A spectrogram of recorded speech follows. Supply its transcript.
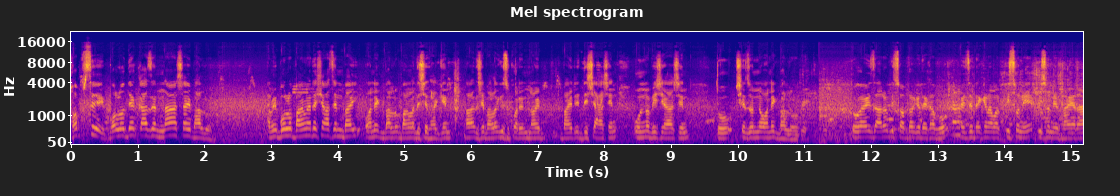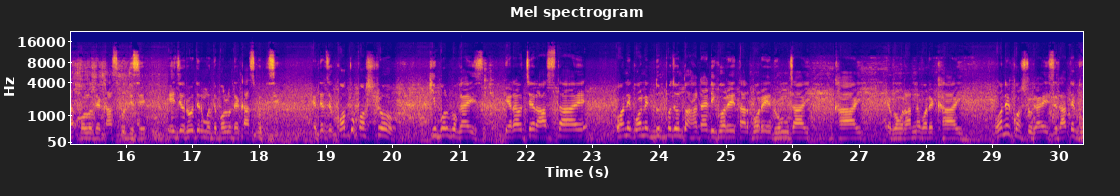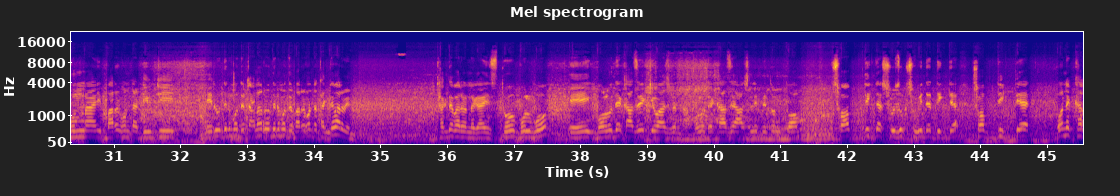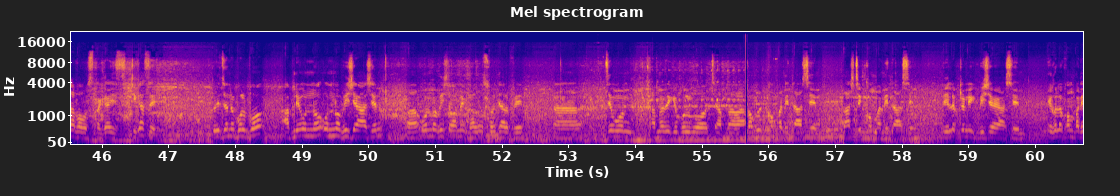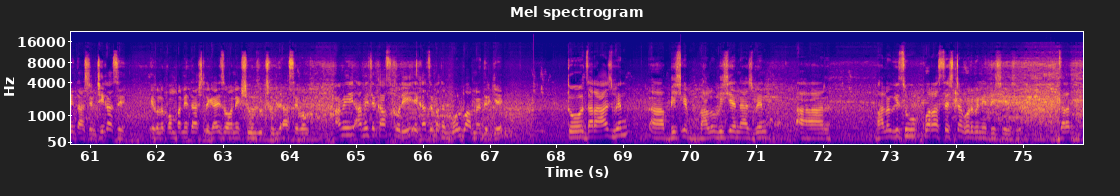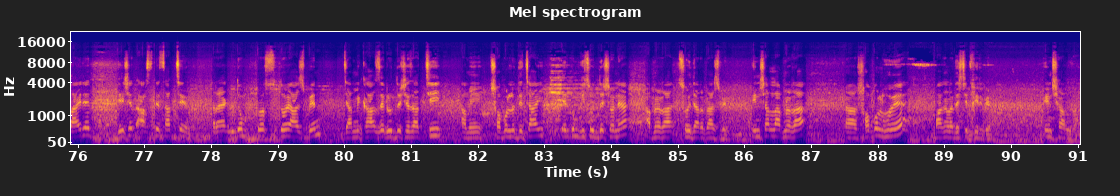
সবচেয়ে, বলদের কাজে না আসাই ভালো। আমি বলব বাংলাদেশে আসেন ভাই, অনেক ভালো বাংলাদেশে থাকেন, বাংলাদেশে ভালো কিছু করেন, নয় বাইরের দেশে আসেন, অন্য দেশে আসেন, তো সেজন্য অনেক ভালো হবে। তো গাইজ আরও কিছু আপনাকে দেখাবো। এই যে দেখেন আমার পিছনে পিছনে ভাইয়েরা বলদে কাজ করতেছে। এই যে রোদের মধ্যে বলদে কাজ করতেছে। এদের যে কত কষ্ট, কি বলব গাইজ এরা হচ্ছে রাস্তায় অনেক অনেক দূর পর্যন্ত হাঁটাহাঁটি করে, তারপরে রুম যায়, খায় এবং রান্না করে খায়। অনেক কষ্ট গাইজ রাতে ঘুম নাই, বারো ঘণ্টা ডিউটি এই রোদের মধ্যে, টানা রোদের মধ্যে বারো ঘণ্টা থাকতে পারবেন? থাকতে পারবেন না গাইজ তো বলব, এই বলদে কাজে কেউ আসবেন না। বলদে কাজে আসলে বেতন কম, সব দিক দিয়ে সুযোগ সুবিধার দিক দিয়ে, সব দিক দিয়ে অনেক খারাপ অবস্থা গাইজ ঠিক আছে? তো এই জন্য বলব, আপনি অন্য অন্য ভিসে আসেন। অন্য ভিসা অনেক ভালো সৌদি আরবে যেমন আপনাদেরকে বলব হচ্ছে আপনারা চকলেট কোম্পানিতে আসেন প্লাস্টিক কোম্পানিতে আসেন ইলেকট্রনিক বিষয়ে আসেন, এগুলো কোম্পানিতে আসেন, ঠিক আছে? এগুলো কোম্পানিতে আসলে গাইজ অনেক সুযোগ সুবিধা আছে এবং আমি আমি যে কাজ করি এই কাজের কথা বলব আপনাদেরকে। তো যারা আসবেন বিষয়ে ভালো নিয়ে আসবেন, আর ভালো কিছু করার চেষ্টা করবেন এই দেশে এসে। যারা বাইরে দেশে আসতে চাচ্ছেন, তারা একদম প্রস্তুত হয়ে আসবেন যে আমি কাজের উদ্দেশ্যে যাচ্ছি, আমি সফল হতে চাই, এরকম কিছু উদ্দেশ্য নিয়ে আপনারা সৌদি আরবে আসবেন। ইনশাল্লাহ আপনারা সফল হয়ে বাংলাদেশে ফিরবেন। ইনশাল্লাহ।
